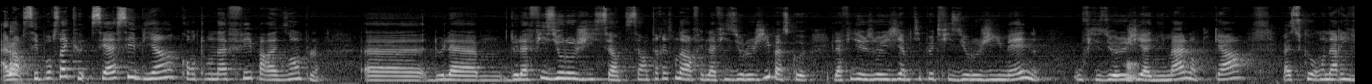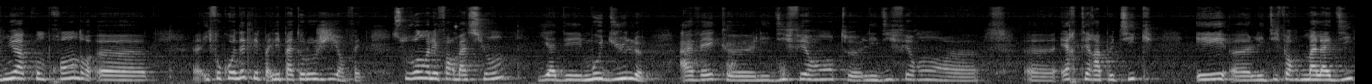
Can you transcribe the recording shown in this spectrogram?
Alors c'est pour ça que c'est assez bien quand on a fait par exemple de, la, de la physiologie. C'est intéressant d'avoir fait de la physiologie parce que la physiologie, un petit peu de physiologie humaine, ou physiologie animale en tout cas, parce qu'on arrive mieux à comprendre. Euh, il faut connaître les, les, en fait. Souvent dans les formations, il y a des modules avec euh, les, différentes, les différents euh, aires thérapeutiques et les différentes maladies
